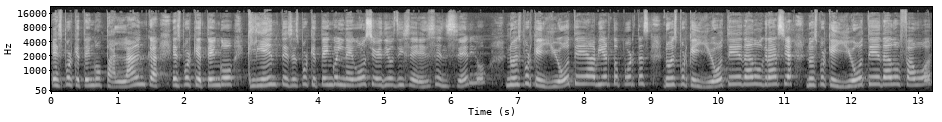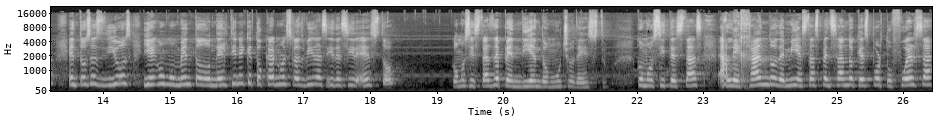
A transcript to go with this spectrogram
Es porque tengo palanca, es porque tengo clientes, es porque tengo el negocio. Y Dios dice, ¿es en serio? No es porque yo te he abierto puertas, no es porque yo te he dado gracia, no es porque yo te he dado favor. Entonces Dios llega un momento donde Él tiene que tocar nuestras vidas y decir esto como si estás dependiendo mucho de esto como si te estás alejando de mí, estás pensando que es por tu fuerza,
